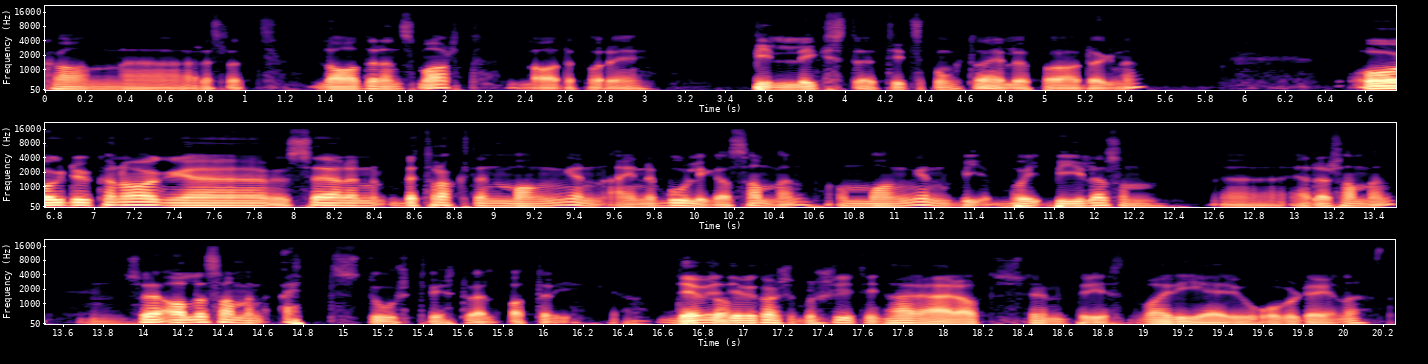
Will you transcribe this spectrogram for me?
kan uh, rett og slett lade den smart. Lade på de billigste tidspunktene i løpet av døgnet. Og du kan òg uh, betrakte mange eneboliger sammen, og mange bi biler som er der sammen. Mm. Så er alle sammen ett stort virtuelt batteri. Ja. Det, vi, det, vi, kanskje bør skyte inn her, er at strømprisen varierer jo over døgnet.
